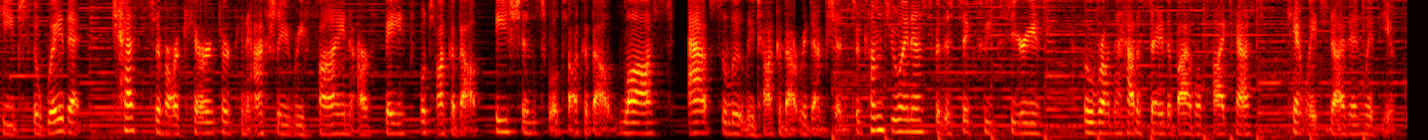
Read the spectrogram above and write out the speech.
keeps, the way that tests of our character can actually refine our faith. We'll talk about patience. We'll talk about loss. Absolutely talk about redemption. So come join us for the six week series over on the How to Study the Bible podcast. Can't wait to dive in with you.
